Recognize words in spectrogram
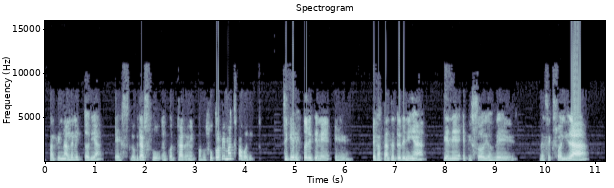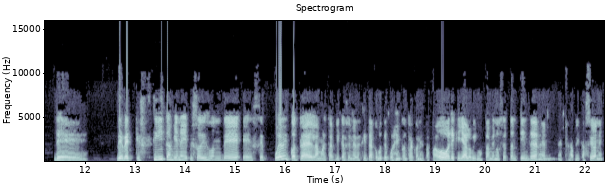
hasta el final de la historia, es lograr su, encontrar en el fondo su propio match favorito. Sí que la historia tiene, eh, es bastante entretenida, tiene episodios de, de sexualidad, de, de ver que sí también hay episodios donde eh, se puede encontrar el amor esta aplicación de cita, como te puedes encontrar con estafadores, que ya lo vimos también, ¿no es cierto?, en Tinder, en estas aplicaciones.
